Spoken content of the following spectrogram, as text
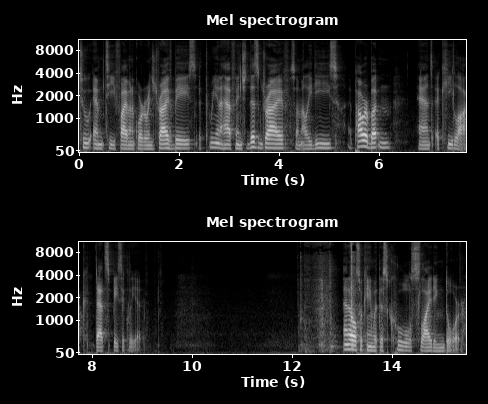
two MT five and a quarter inch drive bays, a three and a half inch disk drive, some LEDs, a power button, and a key lock. That's basically it. And it also came with this cool sliding door.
